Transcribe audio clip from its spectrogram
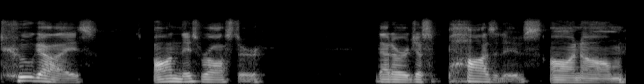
two guys on this roster that are just positives on um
